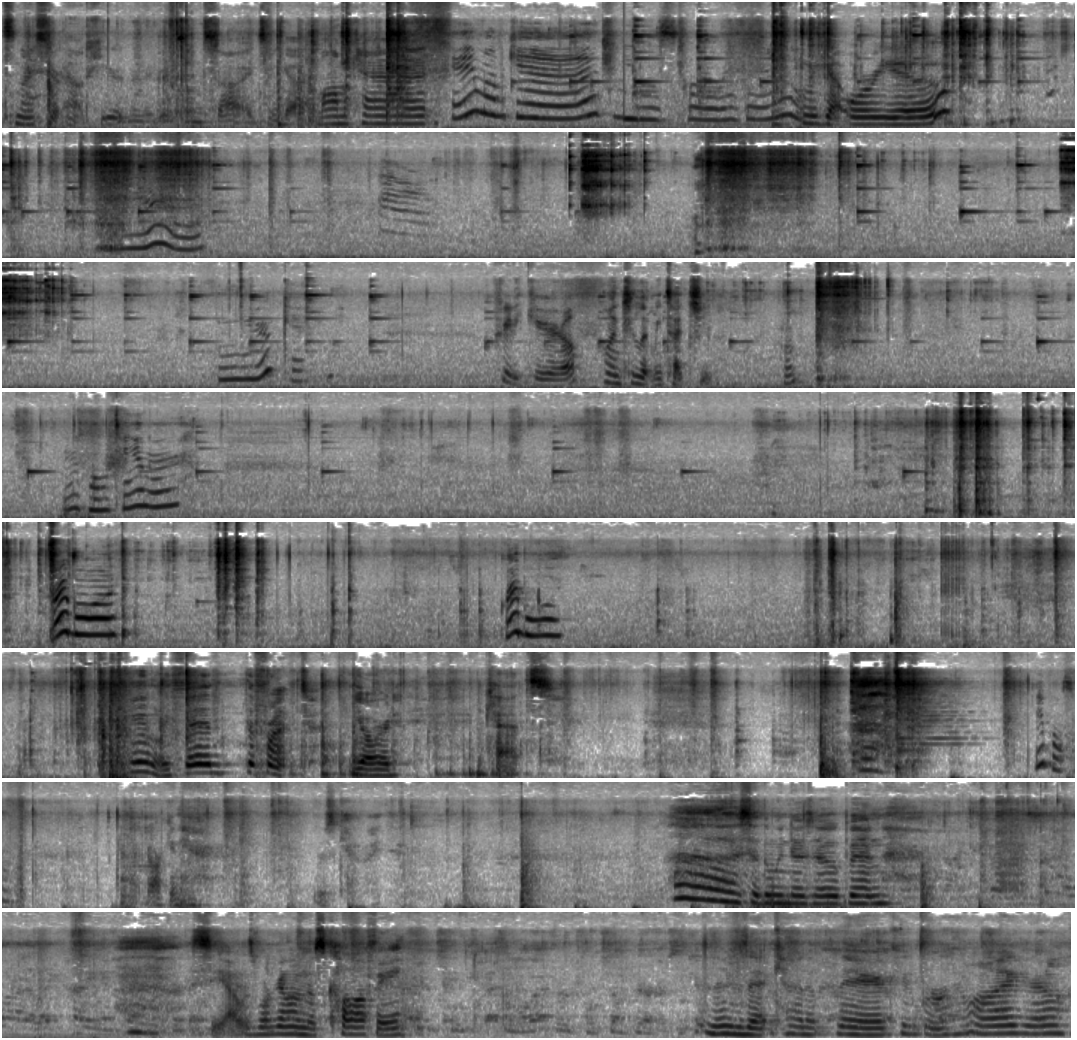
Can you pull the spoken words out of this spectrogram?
it's nicer out here than it is inside. So we got Mama Cat. Hey, Mama Cat. You little. We got Oreo. Yeah. You're okay. Pretty girl. Why don't you let me touch you? Huh? There's Mama Tanner. And we fed the front yard cats. hey, Blossom. Kind of dark in here. There's a cat right there. Ah, so the window's open. see, I was working on this coffee. There's that cat up there, Cooper. Hi, girl.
